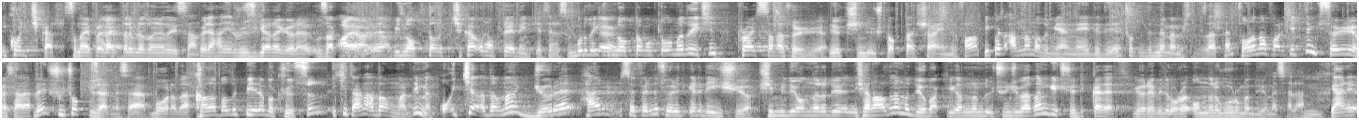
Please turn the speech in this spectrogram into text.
ikon çıkar. Sniper Evet. Elite'ları biraz oynadıysan. Böyle hani rüzgara göre, uzaklığa Ayarlar göre bir tabii. noktalık çıkar. O noktaya denk getirirsin. Burada hiçbir Evet. nokta nokta olmadığı için Price sana söylüyor. Diyor ki şimdi 3 nokta aşağı indir falan. İlk başta anlamadım yani ne dediğini. Çok da dinlememiştim zaten. Sonradan fark ettim ki söylüyor mesela. Ve şu çok güzel mesela bu arada. Kalabalık bir yere bakıyorsun. iki tane adam var değil mi? O iki adama göre her seferinde söyledikleri değişiyor. Şimdi diyor onları diyor nişan aldın ama diyor bak yanlarında üçüncü bir adam geçiyor. Dikkat et. Görebilir. Onları vurma diyor mesela. Yani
